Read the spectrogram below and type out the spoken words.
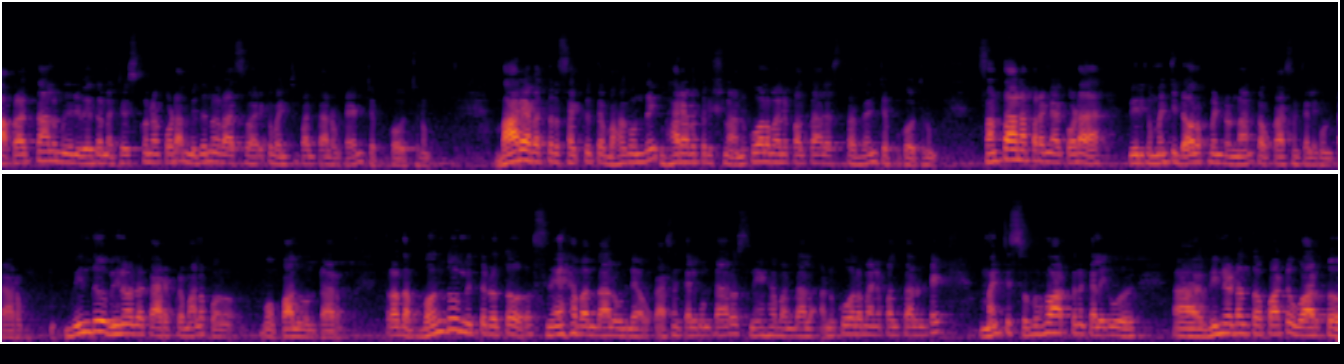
ఆ ప్రయత్నాలు మీరు ఏదైనా చేసుకున్నా కూడా మిథున రాశి వారికి మంచి ఫలితాలు ఉంటాయని చెప్పుకోవచ్చును. భార్యాభర్తల సఖ్యత బాగుంది భార్యాభర్తల విషయంలో అనుకూలమైన ఫలితాలు ఇస్తుందని చెప్పుకోవచ్చును. సంతానపరంగా కూడా వీరికి మంచి డెవలప్మెంట్ ఉండడానికి అవకాశం కలిగి ఉంటారు. విందు వినోద కార్యక్రమాల్లో పాల్గొంటారు. తర్వాత బంధుమిత్రులతో స్నేహబంధాలు ఉండే అవకాశం కలిగి ఉంటారు. స్నేహబంధాలు అనుకూలమైన ఫలితాలు ఉంటాయి మంచి శుభవార్తను కలిగి వినడంతో పాటు వారితో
